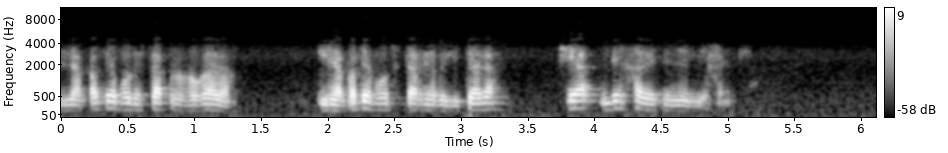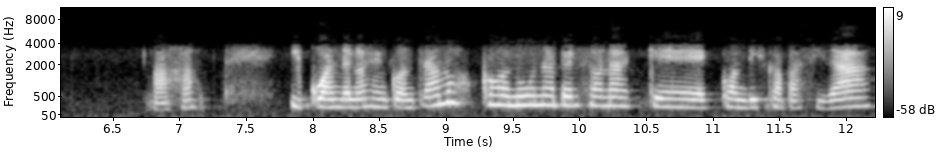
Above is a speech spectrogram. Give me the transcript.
la patria potestad prorrogada y la patria potestad rehabilitada ya deja de tener vigencia. Ajá. Y cuando nos encontramos con una persona que con discapacidad,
